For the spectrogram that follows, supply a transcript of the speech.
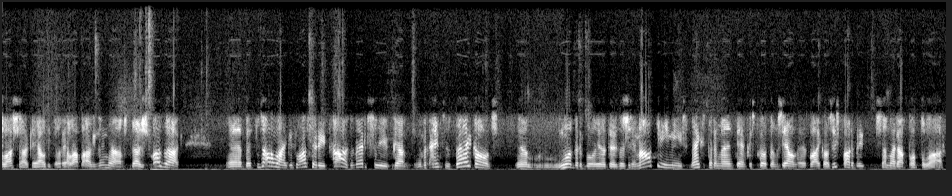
plašākai auditorijai labāk zināmas, dažas mazāk. Uh, bet savulaik es lasīju arī tādu versiju, ka Frančis Bekons, um, nodarbojoties ar šiem alķīmijas eksperimentiem, kas, protams, jaunajos laikos vispār bija samērā populāri,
